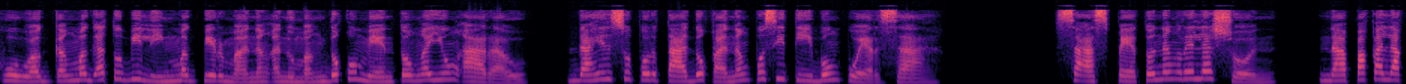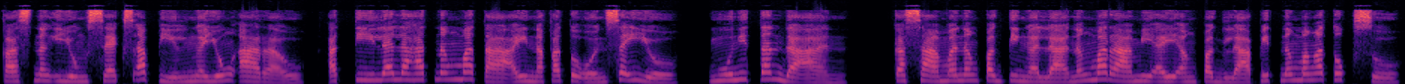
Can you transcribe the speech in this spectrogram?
huwag kang mag-atubiling magpirma ng anumang dokumento ngayong araw, dahil suportado ka ng positibong puwersa. Sa aspeto ng relasyon, napakalakas ng iyong sex appeal ngayong araw, at tila lahat ng mata ay nakatuon sa iyo, ngunit tandaan, kasama ng pagtingala ng marami ay ang paglapit ng mga tukso,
